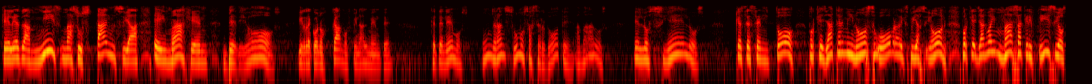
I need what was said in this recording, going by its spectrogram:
que Él es la misma sustancia e imagen de Dios y reconozcamos finalmente que tenemos un gran sumo sacerdote, amados, en los cielos, que se sentó porque ya terminó su obra de expiación, porque ya no hay más sacrificios,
